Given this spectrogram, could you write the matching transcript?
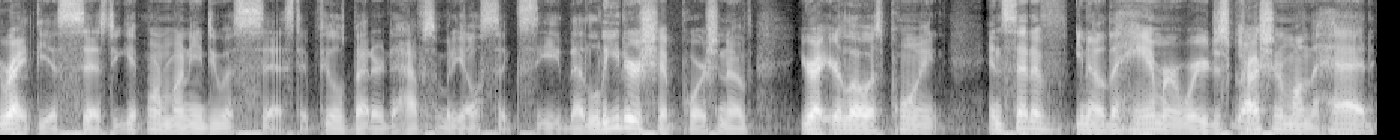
you're right. The assist, you get more money to assist. It feels better to have somebody else succeed. That leadership portion of you're at your lowest point instead of you know the hammer where you're just yep. crushing them on the head.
